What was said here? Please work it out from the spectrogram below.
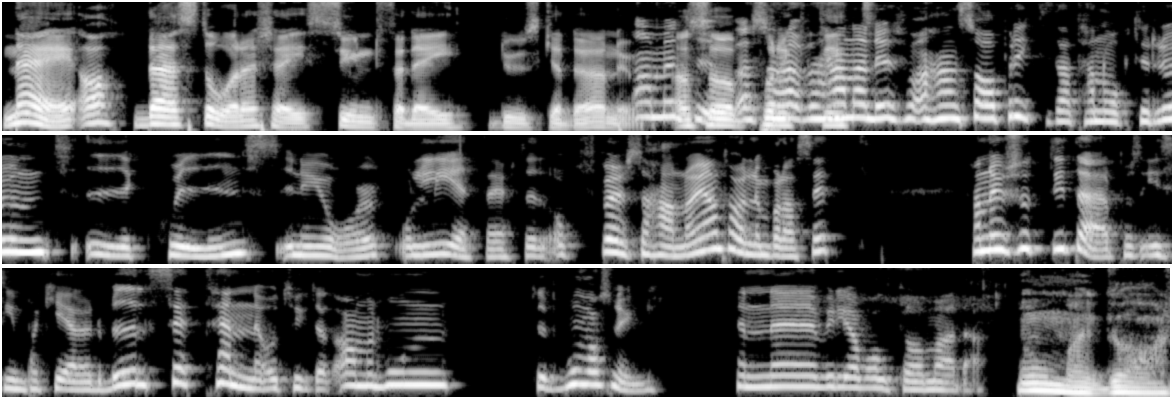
Nej, ja, där står en tjej, synd för dig, du ska dö nu. Ja men alltså, typ, alltså, han, han, hade, han sa på riktigt att han åkte runt i Queens i New York och letade efter ett offer så han har ju antagligen bara sett Han har ju suttit där på, i sin parkerade bil, sett henne och tyckt att ah, men hon, typ, hon var snygg. Henne vill jag våldta och mörda. Oh my god.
